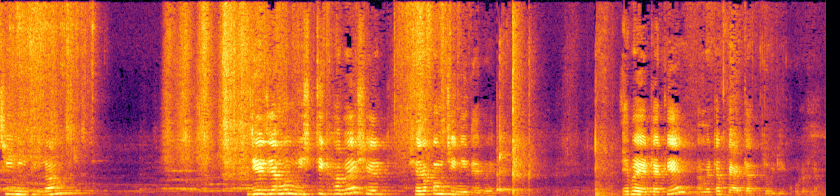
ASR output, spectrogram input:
চিনি দিলাম। যে যেমন মিষ্টি খাবে, সে সেরকম চিনি দেবে। এবার এটাকে আমি একটা ব্যাটার তৈরি করে নেব।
